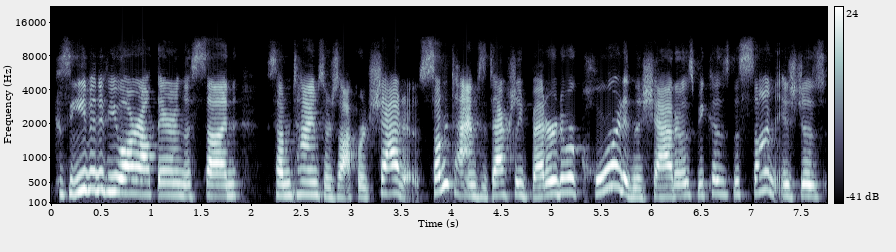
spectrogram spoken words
because even if you are out there in the sun, sometimes there's awkward shadows. Sometimes it's actually better to record in the shadows because the sun is just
